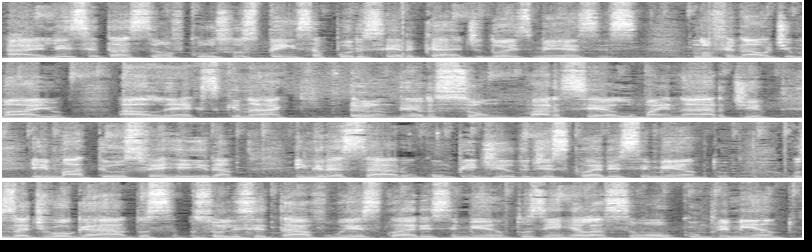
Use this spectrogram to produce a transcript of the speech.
A licitação ficou suspensa por cerca de dois meses. No final de maio, Alex Knack, Anderson, Marcelo Mainardi e Matheus Ferreira ingressaram com pedido de esclarecimento. Os advogados solicitavam esclarecimentos em relação ao cumprimento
